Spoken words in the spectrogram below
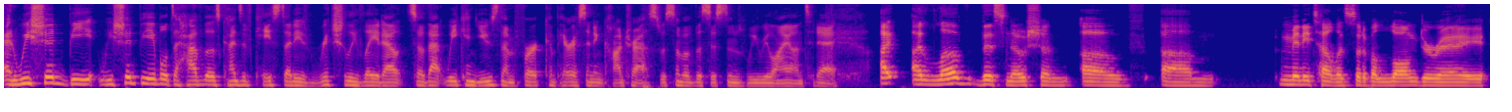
and we should be we should be able to have those kinds of case studies richly laid out so that we can use them for comparison and contrast with some of the systems we rely on today i i love this notion of um, minitel as sort of a longue durée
